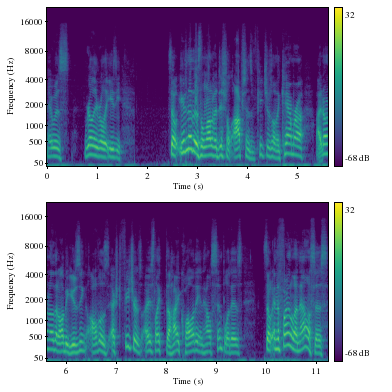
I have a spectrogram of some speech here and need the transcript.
It was really, really easy. So even though there's a lot of additional options and features on the camera, I don't know that I'll be using all those extra features. I just like the high quality and how simple it is so in the final analysis,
